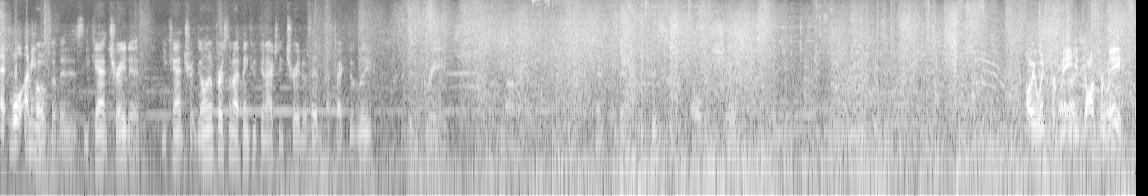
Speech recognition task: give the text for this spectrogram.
And, well, I mean, the Poke of it is you can't trade it. You can't trade. The only person I think who can actually trade with it effectively is Graves. To be honest. This this this oh shit. oh, he went for me. What He's are going for me.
